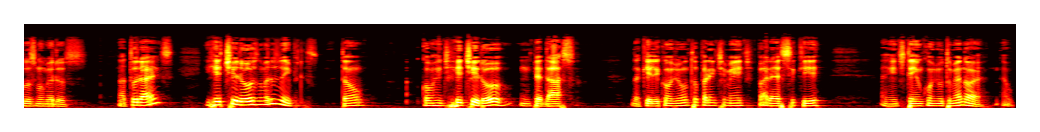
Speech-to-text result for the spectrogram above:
dos números naturais e retirou os números ímpares. Então, como a gente retirou um pedaço daquele conjunto, aparentemente parece que a gente tem um conjunto menor, né? o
